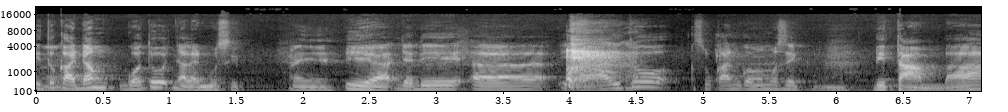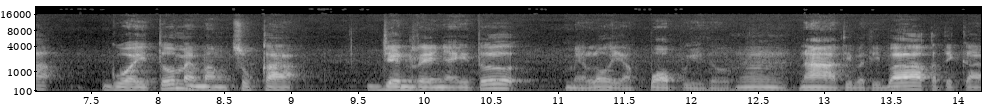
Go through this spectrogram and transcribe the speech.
itu kadang gue tuh nyalain musik. Ah, iya. Iya jadi eh, ya itu kesukaan gue sama musik. Ditambah gue itu memang suka genrenya itu melo ya pop gitu. Hmm. Nah tiba-tiba ketika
